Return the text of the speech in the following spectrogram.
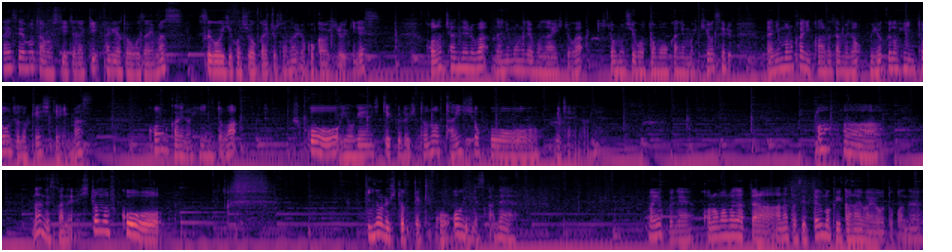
再生ボタンを押していただきありがとうございます。すごい自己紹介著者の横川博之です。このチャンネルは何者でもない人が人も仕事もお金も引き寄せる何者かに変わるための魅力のヒントをお届けしています。今回のヒントは不幸を予言してくる人の対処法みたいなね。まあ何ですかね。人の不幸を祈る人って結構多いんですかね。まあよくねこのままだったらあなた絶対うまくいかないわよとかね。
